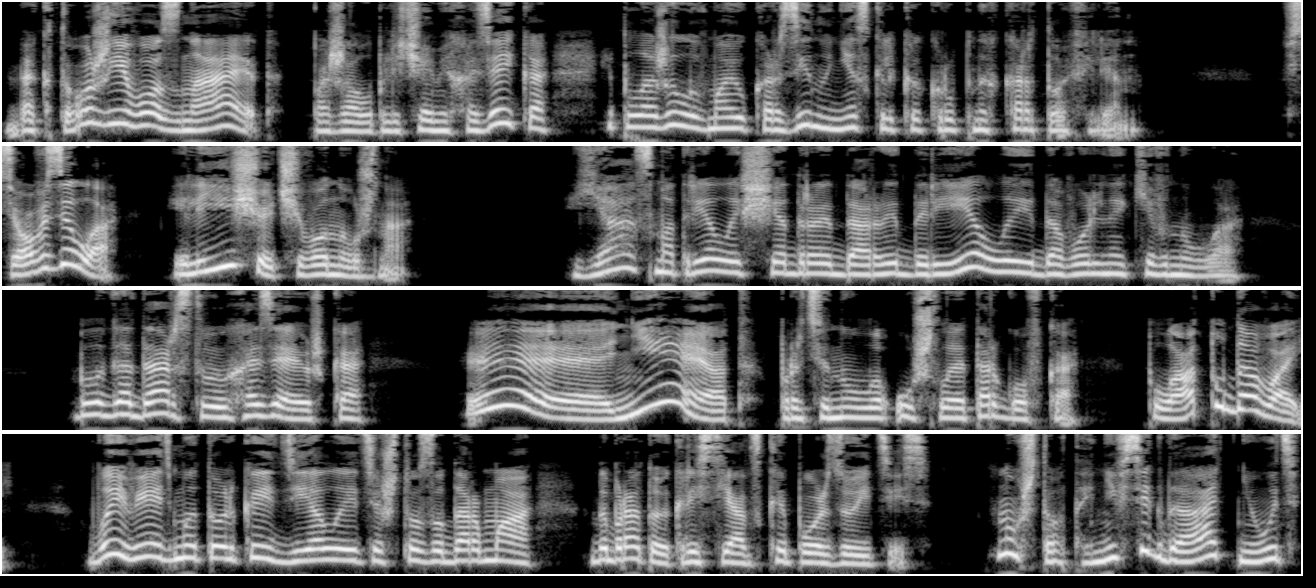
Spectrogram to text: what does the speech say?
«Да кто ж его знает?» — пожала плечами хозяйка и положила в мою корзину несколько крупных картофелин. «Все взяла? Или еще чего нужно?» Я осмотрела щедрые дары Дариэллы и довольно кивнула. «Благодарствую, хозяюшка». «Э, нет», — протянула ушлая торговка. «Плату давай. Вы, ведьмы, только и делаете, что задарма добротой крестьянской пользуетесь». «Ну что ты, не всегда, отнюдь».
